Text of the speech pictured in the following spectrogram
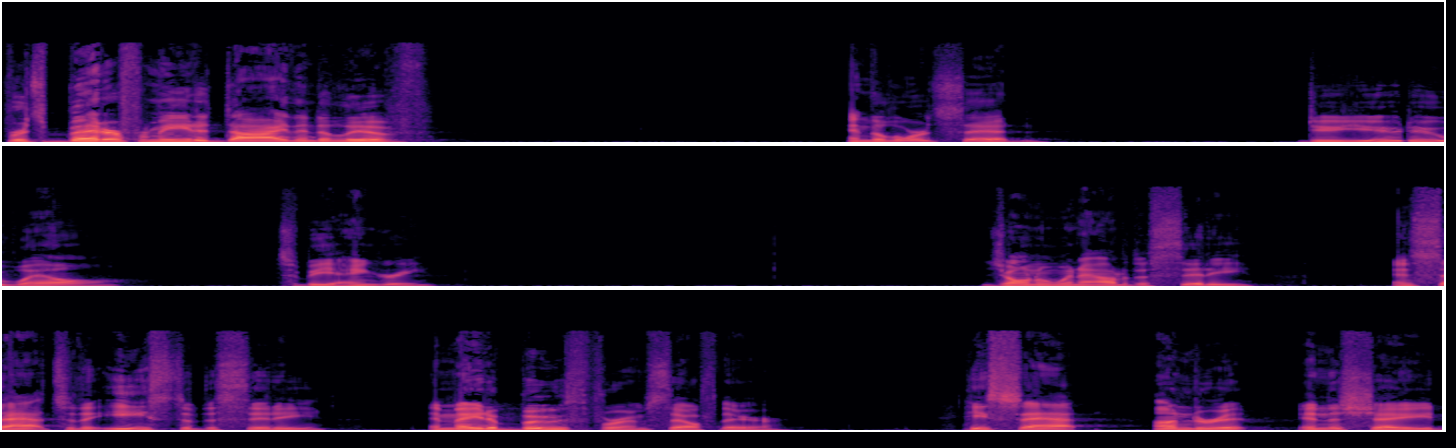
for it's better for me to die than to live. And the Lord said, Do you do well to be angry? Jonah went out of the city and sat to the east of the city and made a booth for himself there. He sat under it in the shade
